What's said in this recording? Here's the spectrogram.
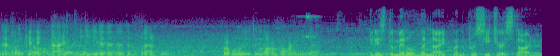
then we can ignite the, the flare, probably tomorrow morning. It is the middle of the night when the procedure is started,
